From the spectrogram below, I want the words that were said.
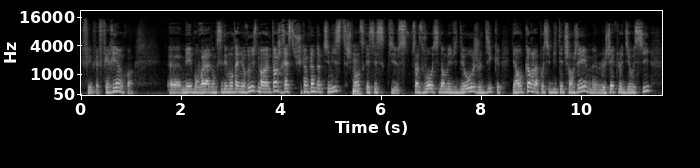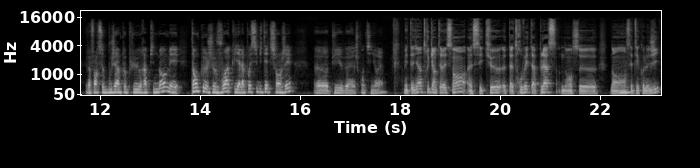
fait, fait rien quoi. Euh, mais bon voilà, donc c'est des montagnes russes, mais en même temps je reste, je suis quelqu'un d'optimiste. Je Mm. pense que c'est ce qui, ça se voit aussi dans mes vidéos. Je dis qu'il y a encore la possibilité de changer. Le GIEC le dit aussi. Il va falloir se bouger un peu plus rapidement, mais tant que je vois qu'il y a la possibilité de changer, euh, puis ben, je continuerai. Mais t'as dit un truc intéressant, euh, c'est que tu as trouvé ta place dans ce dans Mhm. cette écologie.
